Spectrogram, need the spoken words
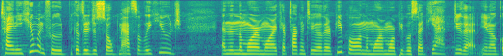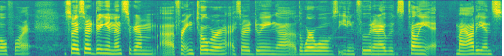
tiny human food because they're just so massively huge. And then the more and more I kept talking to other people, and the more and more people said, yeah, do that, you know, go for it. So I started doing an Instagram uh, for Inktober. I started doing uh, the werewolves eating food, and I was telling my audience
